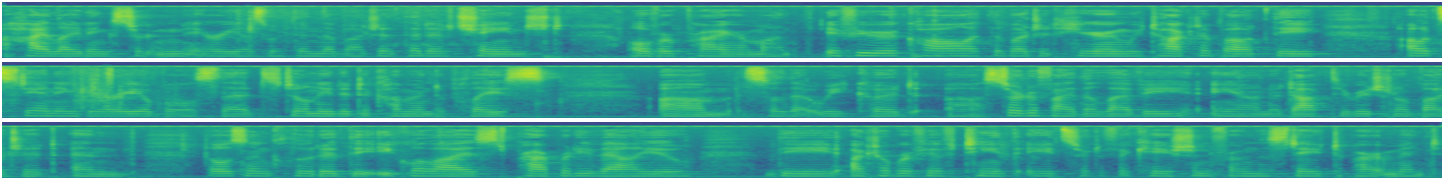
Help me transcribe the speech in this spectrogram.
highlighting certain areas within the budget that have changed over prior month. If you recall, at the budget hearing, we talked about the outstanding variables that still needed to come into place um, so that we could uh, certify the levy and adopt the original budget. And those included the equalized property value, the October 15th aid certification from the State Department,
